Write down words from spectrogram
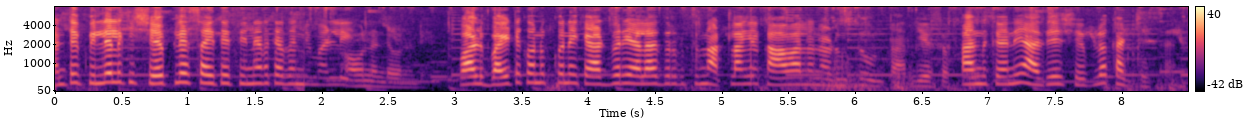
అంటే పిల్లలకి షేప్లెస్ అయితే తినరు కదండి మళ్ళీ. అవునండి అవునండి. వాళ్ళు బయట కొనుక్కునే క్యాడ్బరీ ఎలా దొరుకుతుందో అట్లాగే కావాలని అడుగుతూ ఉంటారు. అందుకని అదే షేప్లో కట్ చేశాను.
